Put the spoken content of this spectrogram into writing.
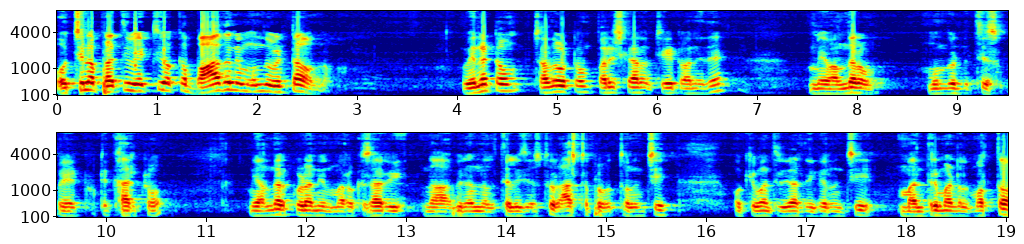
వచ్చిన ప్రతి వ్యక్తి యొక్క బాధని ముందు వింటా ఉన్నాం. వినటం చదవటం పరిష్కారం చేయటం అనేదే మేమందరం ముందుండి తీసుకుపోయేటువంటి కార్యక్రమం. మీ అందరికి కూడా నేను మరొకసారి నా అభినందనలు తెలియజేస్తూ రాష్ట్ర ప్రభుత్వం నుంచి ముఖ్యమంత్రి గారి దగ్గర నుంచి మంత్రిమండలి మొత్తం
